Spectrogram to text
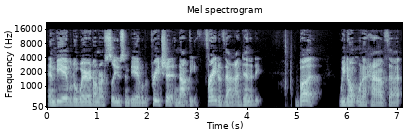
and be able to wear it on our sleeves and be able to preach it and not be afraid of that identity. But we don't want to have that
